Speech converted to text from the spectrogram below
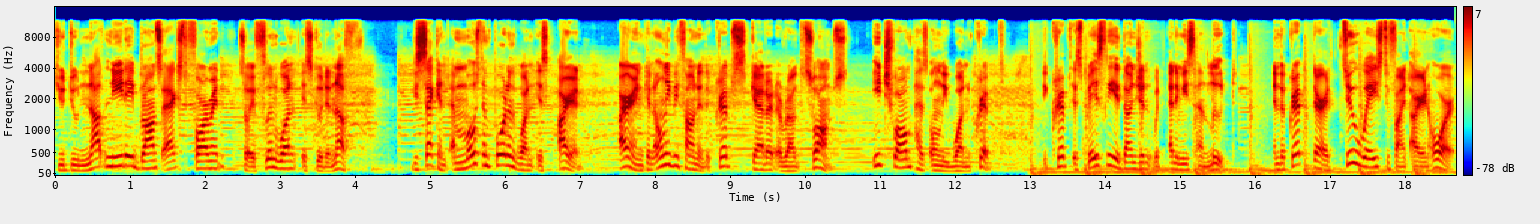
You do not need a bronze axe to farm it, so a flint one is good enough. The second and most important one is iron. Iron can only be found in the crypts scattered around the swamps. Each swamp has only one crypt. The crypt is basically a dungeon with enemies and loot. In the crypt, there are two ways to find iron ore.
